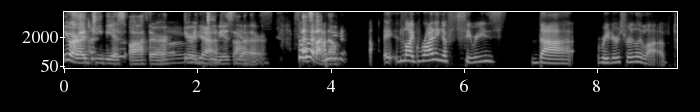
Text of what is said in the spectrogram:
you are a devious author. So, You're a Uh, yes, devious author. So That's uh, fun, I though. mean, uh, it- like writing a series that readers really loved,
